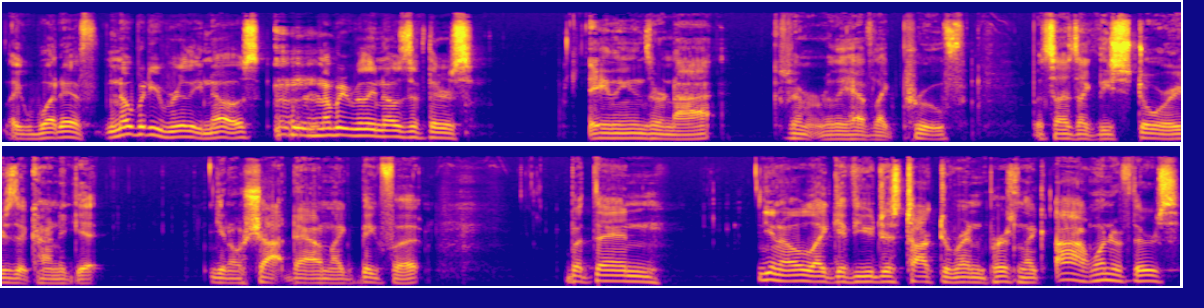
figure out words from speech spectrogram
Like, what if nobody really knows? nobody really knows if there's aliens or not because we haven't really have like proof besides like these stories that kind of get you know shot down like Bigfoot. But then, you know, like if you just talk to a random person, like, ah, I wonder if there's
